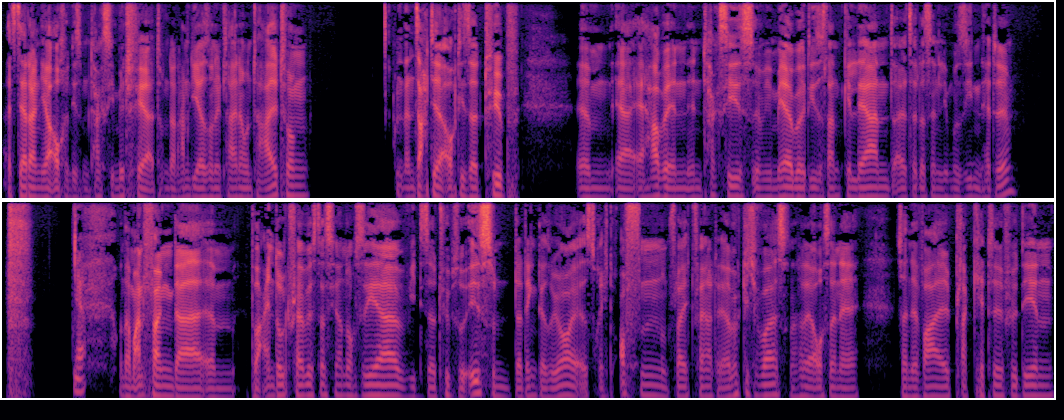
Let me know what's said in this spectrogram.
als der dann ja auch in diesem Taxi mitfährt. Und dann haben die ja so eine kleine Unterhaltung. Und dann sagt ja auch dieser Typ, ähm, er, er habe in, in Taxis irgendwie mehr über dieses Land gelernt, als er das in Limousinen hätte. Ja. Und am Anfang, da ähm, beeindruckt Travis das ja noch sehr, wie dieser Typ so ist. Und da denkt er so, ja, er ist recht offen und vielleicht verändert er ja wirklich was. Und dann hat er auch seine, seine Wahlplakette für den.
